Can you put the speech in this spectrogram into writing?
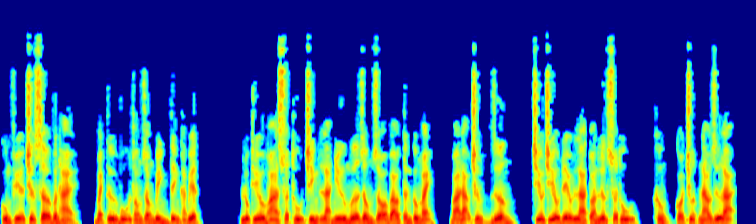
Cùng phía trước sở vân hải, bạch tử vũ thong dong bình tĩnh khác biệt. Lục thiếu hoa xuất thủ chính là như mưa rông gió bao tấn công mạnh, bá đạo trương dương, chiêu chiêu đều là toàn lực xuất thủ, không có chút nào giữ lại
